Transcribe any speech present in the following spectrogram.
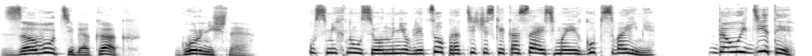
«Зовут тебя как? Горничная?» Усмехнулся он мне в лицо, практически касаясь моих губ своими. «Да уйди ты!»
